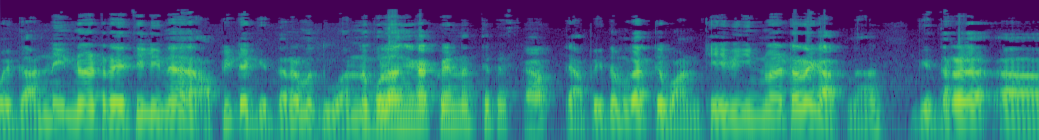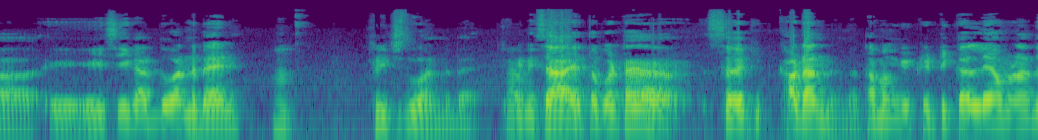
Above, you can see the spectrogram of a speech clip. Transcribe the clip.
ඔය ගන්න ඉන්නවටරේ තිලින අපිට ගෙදරම දුවන්න පුළන් එකක් වෙන්නත් එප. අපි තම ගත්තේ වන්කේව ඉන්වටර එකක්න ගෙදර ඒසිකත් දුවන්න බෑනි. ෆ්‍රිච් දුවන්න බෑ. නිසා එතකොට සර්කිට් කඩන්න. තමන්ගේ ක්‍රටිකල් යමනාද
